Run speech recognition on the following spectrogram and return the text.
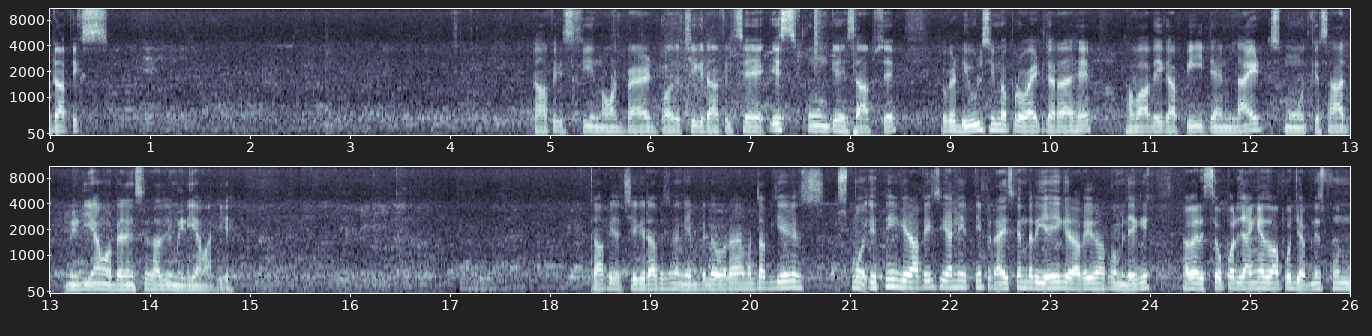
ग्राफिक्स ग्राफिक्स की नॉट बैड बहुत अच्छी ग्राफिक्स है। इस फ़ोन के हिसाब से क्योंकि ड्यूल सिम में प्रोवाइड कर रहा है हवावे का पीट एंड लाइट स्मूथ के साथ मीडियम और बैलेंस के साथ भी मीडियम आ रही है। काफ़ी अच्छी ग्राफिक्स में गेम प्ले हो रहा है। मतलब ये इतनी ग्राफिक्स यानी इतनी प्राइस के अंदर यही ग्राफिक्स आपको मिलेगी। अगर इससे ऊपर जाएँगे तो आपको जैपनीज़ फ़ोन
